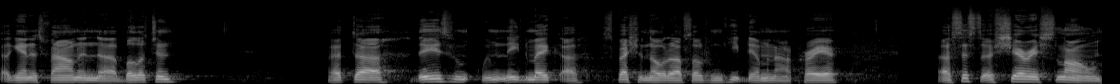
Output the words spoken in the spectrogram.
again, is found in the bulletin. But uh, these we need to make a special note of so we can keep them in our prayer. Uh, Sister Sherry Sloan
